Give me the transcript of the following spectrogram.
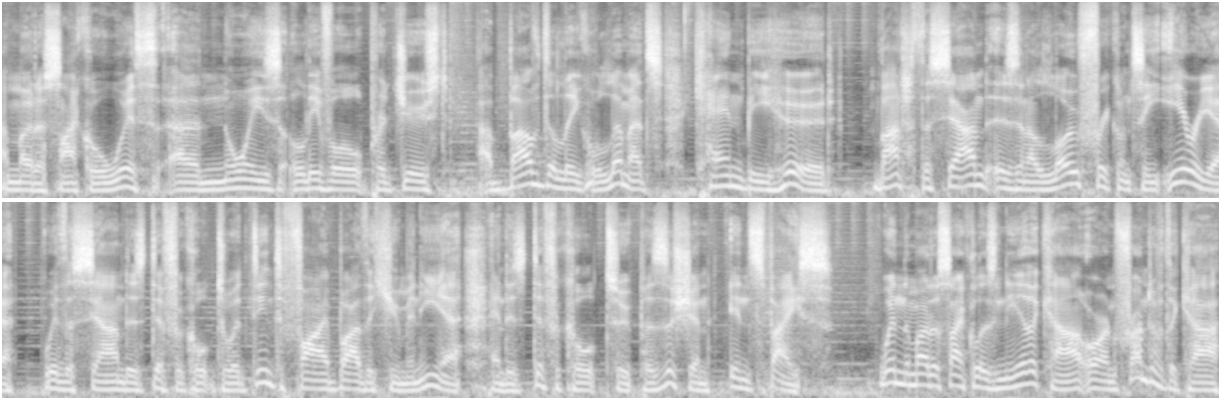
a motorcycle with a noise level produced above the legal limits can be heard, but the sound is in a low frequency area where the sound is difficult to identify by the human ear and is difficult to position in space. When the motorcycle is near the car or in front of the car,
